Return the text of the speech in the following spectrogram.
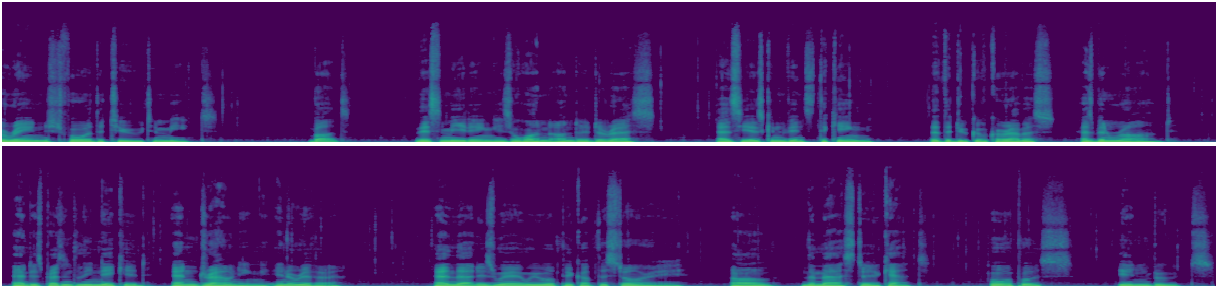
arranged for the two to meet. But this meeting is one under duress, as he has convinced the king that the Duke of Carabas has been robbed, and is presently naked and drowning in a river. And that is where we will pick up the story of the Master Cat or Puss in Boots.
